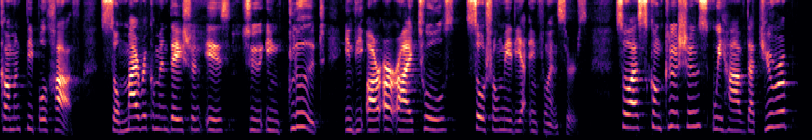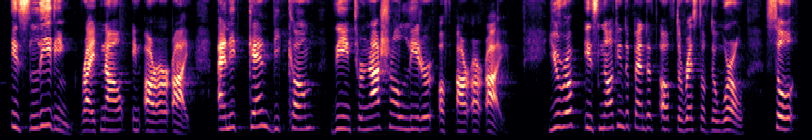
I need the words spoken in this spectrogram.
common people have. So my recommendation is to include in the RRI tools social media influencers. So as conclusions, we have that Europe is leading right now in RRI, and it can become the international leader of RRI. Europe is not independent of the rest of the world, so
